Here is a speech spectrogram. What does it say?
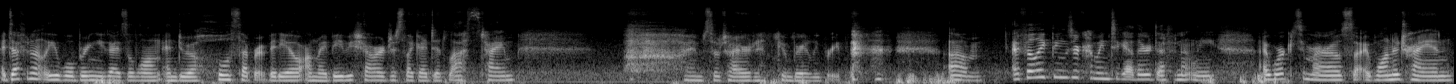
I definitely will bring you guys along and do a whole separate video on my baby shower just like I did last time. I am so tired and can barely breathe. um, I feel like things are coming together definitely. I work tomorrow so I want to try and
